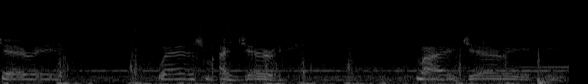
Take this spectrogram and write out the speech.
Jerry, where's my Jerry? My Jerry.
